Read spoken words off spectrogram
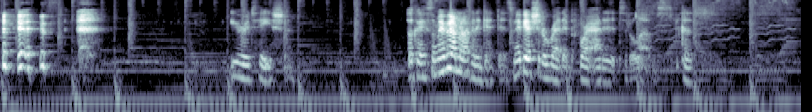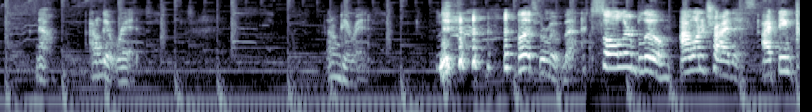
this. Irritation. Okay, so maybe I'm not gonna get this. Maybe I should have read it before I added it to the loves because no, I don't get red. I don't get red. Let's remove that. Solar Bloom. I want to try this. I think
